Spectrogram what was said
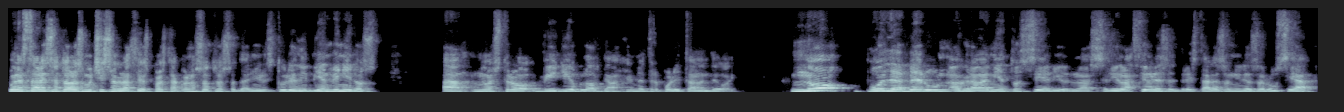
Buenas tardes a todos, muchísimas gracias por estar con nosotros. Soy Daniel Studio y bienvenidos a nuestro videoblog de Ángel Metropolitano de hoy. No puede haber un agravamiento serio en las relaciones entre Estados Unidos y Rusia,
